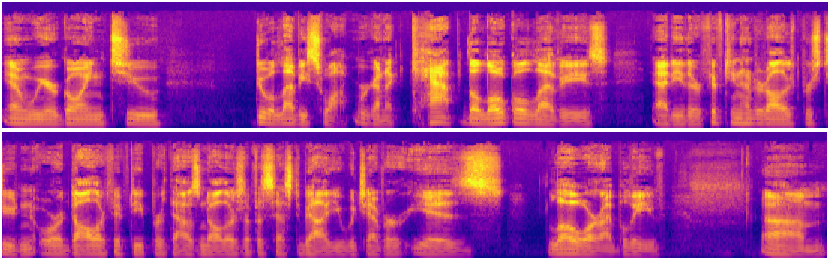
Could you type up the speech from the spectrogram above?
And we are going to do a levy swap. We're going to cap the local levies at either $1,500 per student or $1.50 per $1,000 of assessed value, whichever is lower, I believe. Um,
